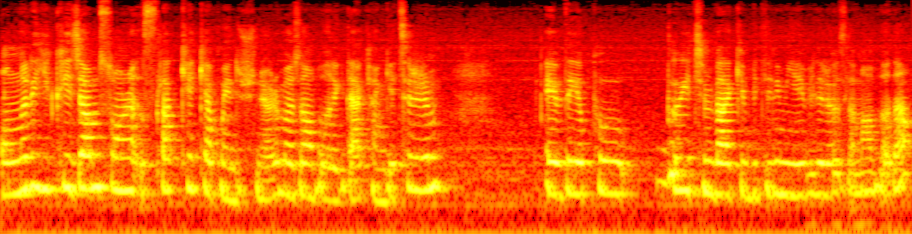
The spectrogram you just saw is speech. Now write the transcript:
onları yıkayacağım. Sonra ıslak kek yapmayı düşünüyorum. Özlem ablalara giderken getiririm. Evde yapıldığı için belki bir dilim yiyebilir Özlem abla da.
